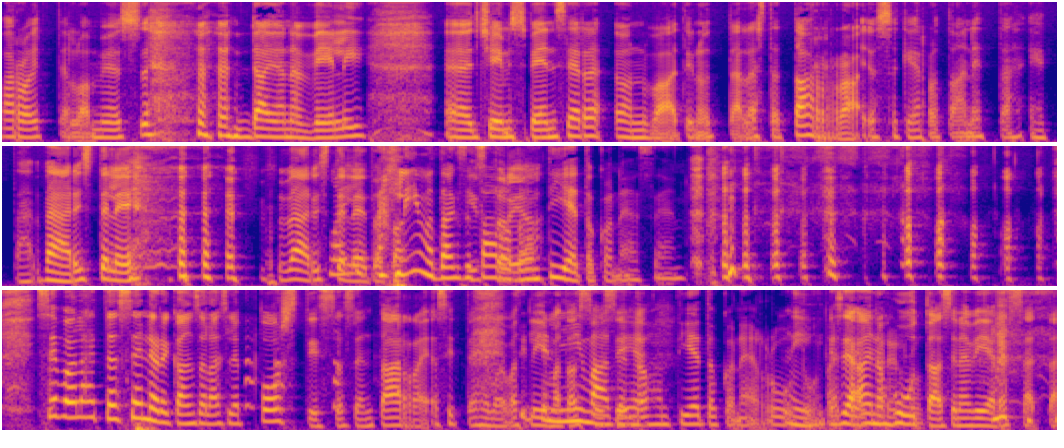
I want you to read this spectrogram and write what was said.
varoittelua. Myös Diana veli, äh, James Spencer on vaatinut tällaista tarraa, jossa kerrotaan, että, että vääristelee, vääristelee Laita, tota Liimataanko se tarra tietokoneeseen? Se voi lähettää seniorikansalaisille postissa sen tarra ja sitten he voivat sitten liimata sen siihen. tuohon tietokoneen ruutuun. Niin, ja se aina huutaa siinä vieressä, että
